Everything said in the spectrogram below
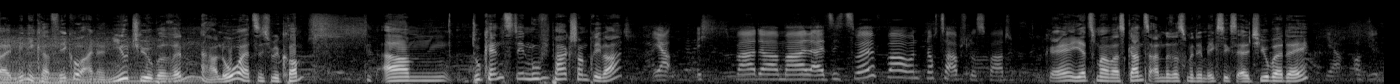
Bei Minika Feko, einer YouTuberin. Hallo, herzlich willkommen. Ähm, du kennst den Moviepark schon privat? Ja, ich war da mal, als ich zwölf war und noch zur Abschlussfahrt. Okay, jetzt mal was ganz anderes mit dem XXL Tuber Day. Ja, auf jeden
